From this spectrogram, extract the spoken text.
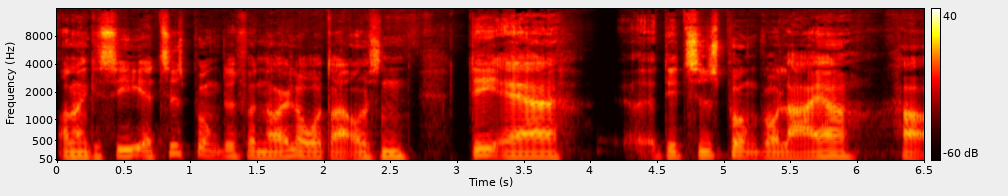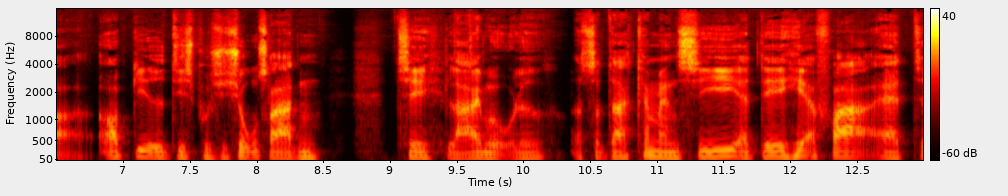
Og man kan sige, at tidspunktet for nøgleoverdragelsen, det er øh, det tidspunkt, hvor lejer har opgivet dispositionsretten til legemålet. Og så der kan man sige, at det er herfra, at,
